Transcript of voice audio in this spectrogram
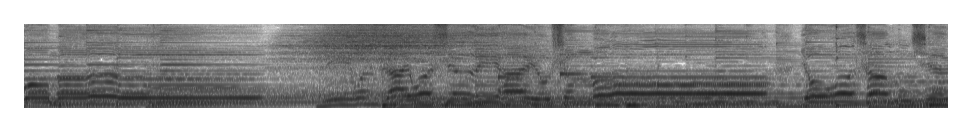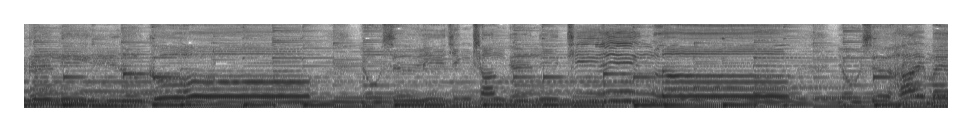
我们。你问在我心里还有什么？曾写给你的歌，有些已经唱给你听了，有些还没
